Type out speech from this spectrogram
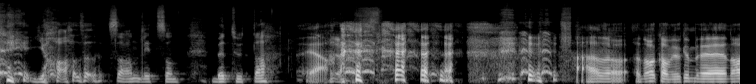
ja, sa han litt sånn betutta. Ja. ja nå, nå, kan vi jo ikke nå,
